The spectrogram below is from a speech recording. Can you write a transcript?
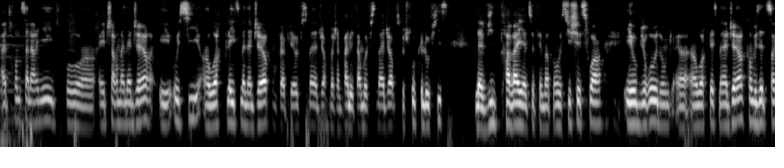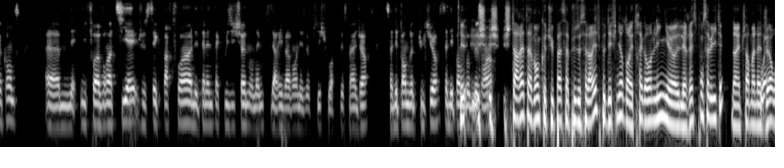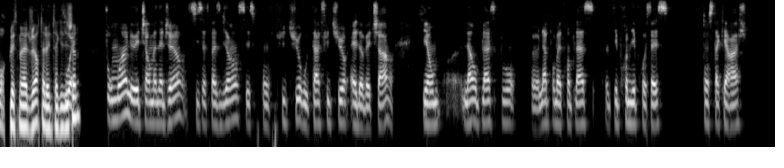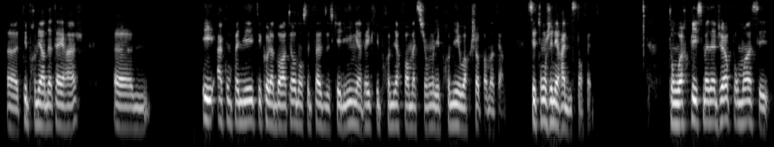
À 30 salariés, il te faut un HR manager et aussi un workplace manager qu'on peut appeler office manager. Moi, j'aime pas le terme office manager parce que je trouve que l'office, la vie de travail, elle se fait maintenant aussi chez soi et au bureau. Donc, euh, un workplace manager. Quand vous êtes 50, euh, il faut avoir un TA. Je sais que parfois, les talent acquisition, on aime qu'ils arrivent avant les office ou workplace manager. Ça dépend de votre culture, ça dépend de vos besoins. Je, je t'arrête avant que tu passes à plus de salariés. Tu peux définir dans les très grandes lignes euh, les responsabilités d'un HR manager, workplace manager, talent acquisition? Pour moi, le HR manager, si ça se passe bien, c'est ton futur ou ta future head of HR qui est là en place pour euh, là pour mettre en place tes premiers process, ton stack RH, euh, tes premières data RH euh, et accompagner tes collaborateurs dans cette phase de scaling avec les premières formations, les premiers workshops en interne. C'est ton généraliste en fait. Ton workplace manager, pour moi, c'est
